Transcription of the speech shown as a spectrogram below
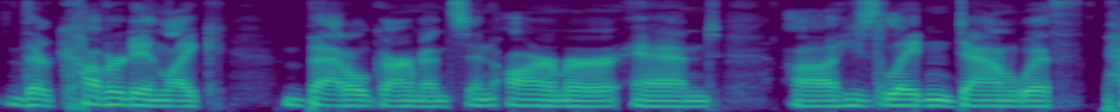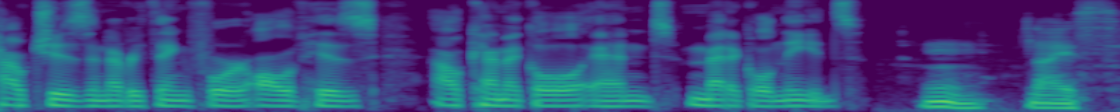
they're covered in like battle garments and armor, and uh, he's laden down with pouches and everything for all of his alchemical and medical needs. Mm, nice.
